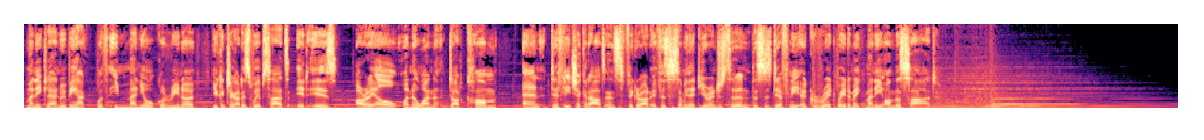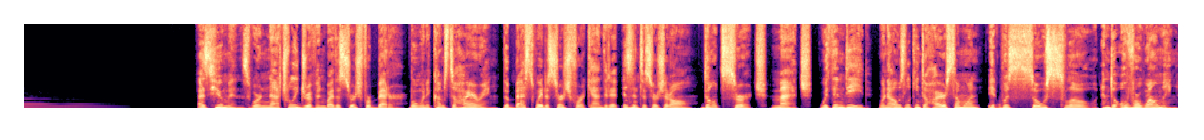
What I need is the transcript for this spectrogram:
Money Clan, we've been hacked with Emmanuel Guarino. You can check out his website. It is ral101.com and definitely check it out and figure out if this is something that you're interested in. This is definitely a great way to make money on the side. As humans, we're naturally driven by the search for better. But when it comes to hiring, the best way to search for a candidate isn't to search at all. Don't search, match with Indeed. When I was looking to hire someone, it was so slow and overwhelming.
